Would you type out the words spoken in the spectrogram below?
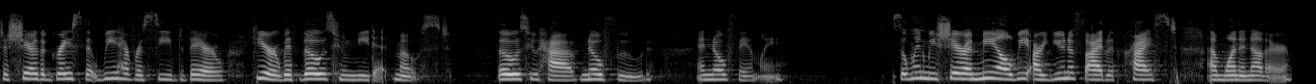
to share the grace that we have received there, here with those who need it most, those who have no food and no family. So when we share a meal, we are unified with Christ and one another.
